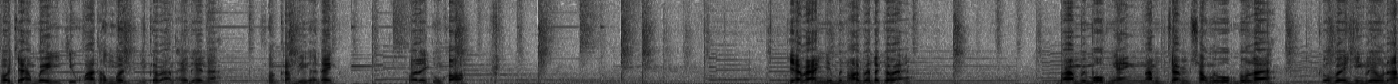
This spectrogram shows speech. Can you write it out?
có trang bị chìa khóa thông minh như các bạn thấy đây nè. Phần cảm biến ở đây. Và đây cũng có. Giá bán như mình nói về đó các bạn. 31.564 đô la. Còn về nhiên liệu nè.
